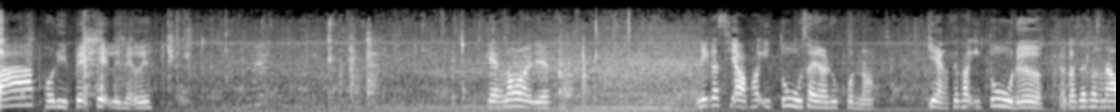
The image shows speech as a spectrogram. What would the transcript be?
ป้าพอดีเป๊ะๆเลยแม่เอ้ย แกงน้อยเดียนี่ก็ที่เอาผักอีตู้ใส่นะทุกคนเนาะ แกงใส่ผักอีตู้เด้อ แล้วก็ใส่ผักเนา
